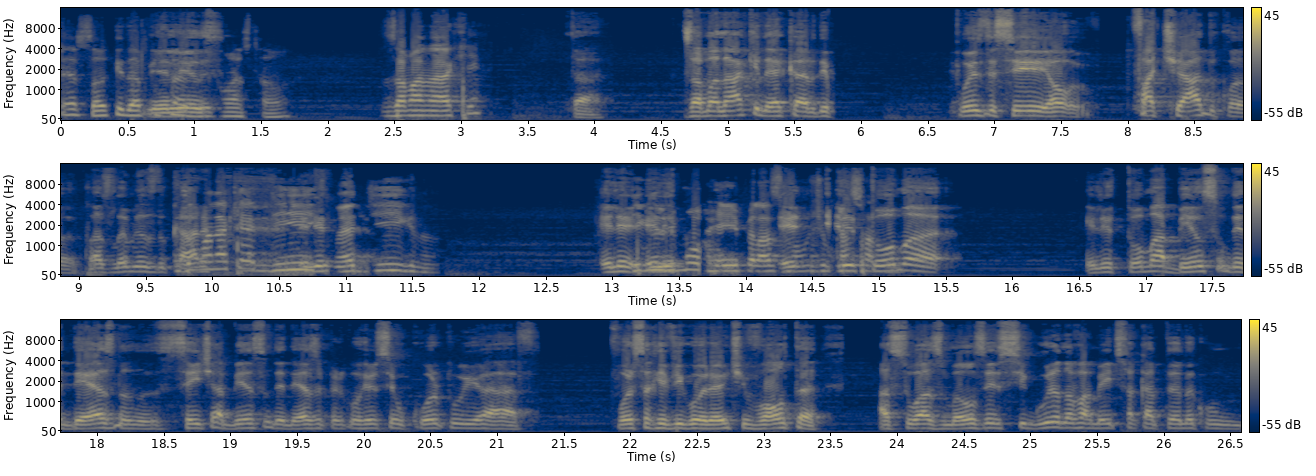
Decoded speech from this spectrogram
É só que dá pra Beleza. fazer com ação. Zamanak. Tá. Zamanak, né, cara, de- depois de ser ó, fatiado com, a- com as lâminas do cara, Zamanak é digno, é digno. Ele, ele, morrer pelas ele, mãos de um ele caçador. toma. Ele toma a bênção de 10, no- sente a bênção de 10 a percorrer seu corpo e a força revigorante volta às suas mãos. Ele segura novamente sua katana com,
